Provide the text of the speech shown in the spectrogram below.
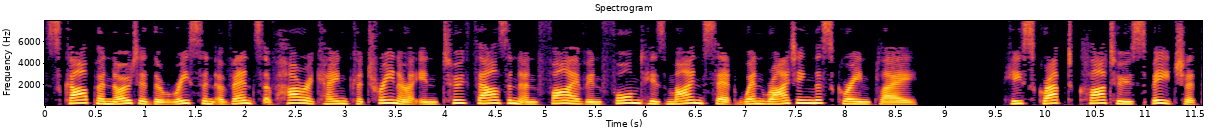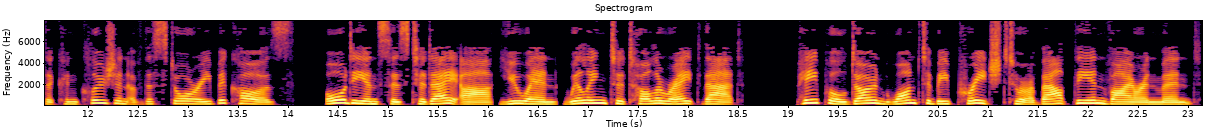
Scarpa noted the recent events of Hurricane Katrina in 2005 informed his mindset when writing the screenplay. He scrapped Klaatu's speech at the conclusion of the story because, "...audiences today are UN willing to tolerate that. People don't want to be preached to about the environment."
